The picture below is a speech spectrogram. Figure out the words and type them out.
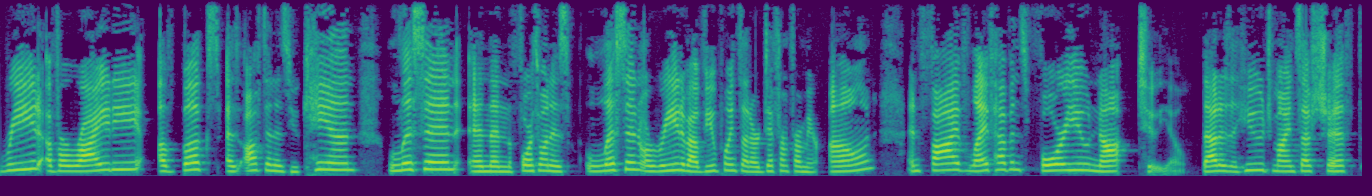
Read a variety of books as often as you can. Listen. And then the fourth one is listen or read about viewpoints that are different from your own. And five, life happens for you, not to you. That is a huge mindset shift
